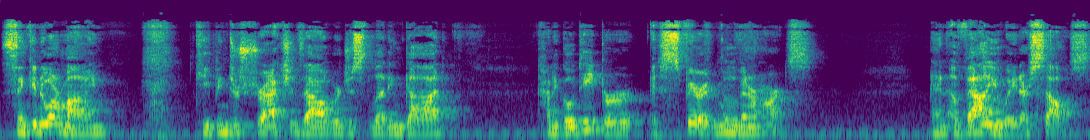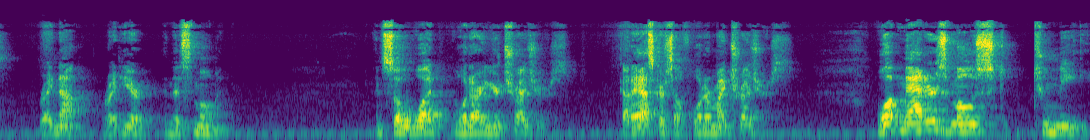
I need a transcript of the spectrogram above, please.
sink into our mind, keeping distractions out, we're just letting God kind of go deeper, a spirit move in our hearts, and evaluate ourselves right now, right here, in this moment. And so, what, what are your treasures? Got to ask ourselves, what are my treasures? What matters most to me?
